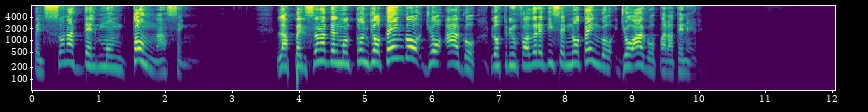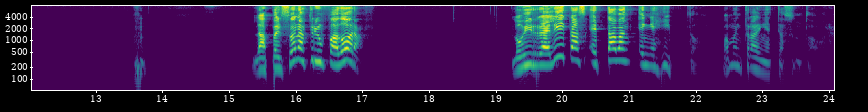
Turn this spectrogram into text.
personas del montón hacen. Las personas del montón, yo tengo, yo hago. Los triunfadores dicen, no tengo, yo hago para tener. Las personas triunfadoras, los israelitas estaban en Egipto. Vamos a entrar en este asunto ahora.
